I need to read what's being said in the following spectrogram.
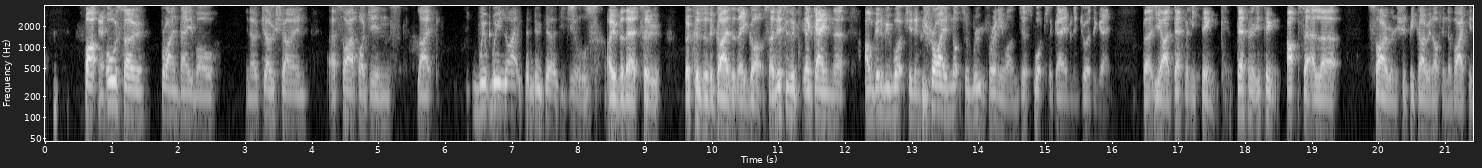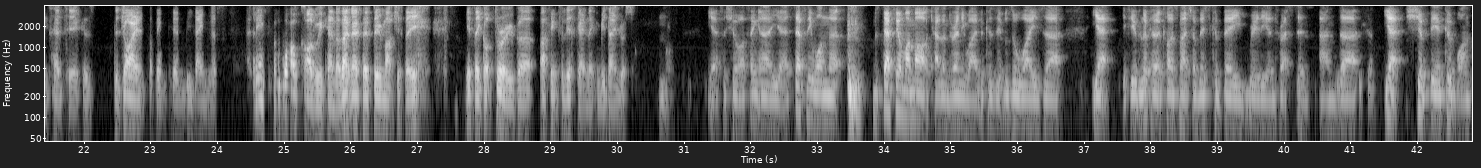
But yeah. also Brian Daboll, you know, Joe Schoen, uh, Cy Hodgins, like we, we like the New Jersey Bills over there too because of the guys that they got. So this is a, a game that I'm going to be watching and trying not to root for anyone. Just watch the game and enjoy the game. But yeah, I definitely think, definitely think upset alert siren should be going off in the Vikings' heads here because the Giants, I think, can be dangerous at least for wild card weekend. I don't know if they'd do much if they if they got through, but I think for this game they can be dangerous. Yeah, for sure. I think uh, yeah, it's definitely one that was definitely on my mark calendar anyway because it was always uh, yeah. If you're looking at a close matchup, this could be really interesting, and uh, yeah, should be a good one.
